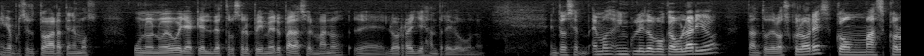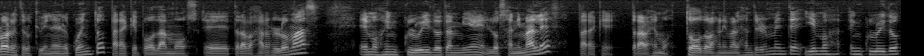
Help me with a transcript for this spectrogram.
Y que por cierto ahora tenemos uno nuevo, ya que él destrozó el primero y para su hermano eh, los reyes han traído uno. Entonces hemos incluido vocabulario tanto de los colores con más colores de los que vienen en el cuento para que podamos eh, trabajarlo más. Hemos incluido también los animales para que trabajemos todos los animales anteriormente y hemos incluido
